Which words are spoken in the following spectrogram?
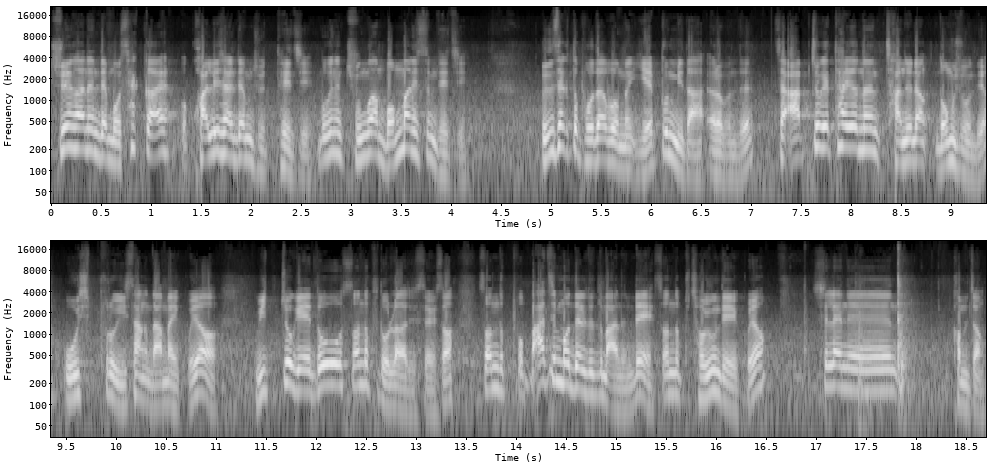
주행하는데 뭐 색깔 뭐 관리 잘 되면 좋- 되지 뭐 그냥 중후한 멋만 있으면 되지 은색도 보다 보면 예쁩니다 여러분들 자 앞쪽의 타이어는 잔유량 너무 좋은데요 50% 이상 남아 있고요 위쪽에도 썬루프도 올라가 있어요. 그래서 썬루프 빠진 모델들도 많은데 썬루프 적용되어 있고요. 실내는 검정,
